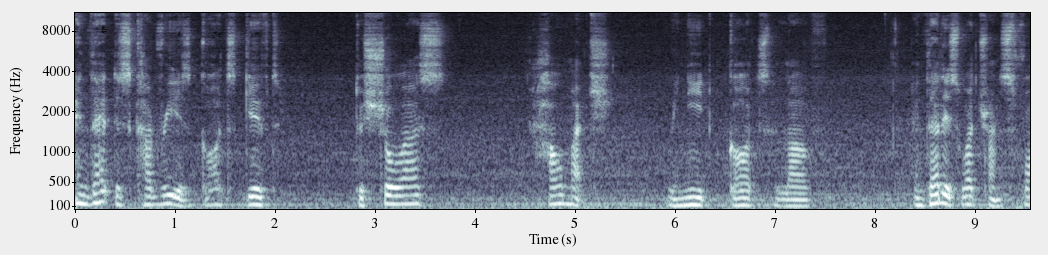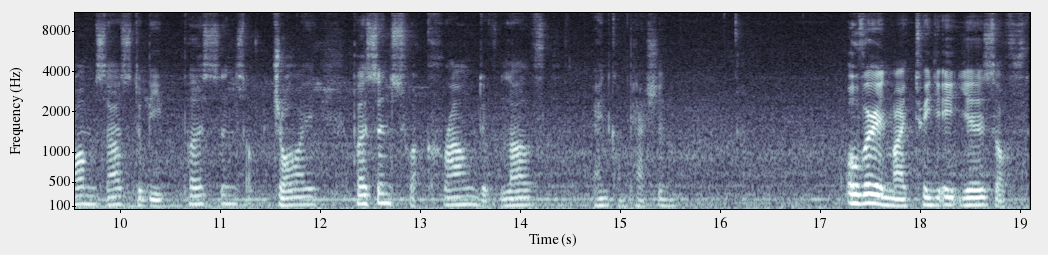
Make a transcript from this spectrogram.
And that discovery is God's gift to show us how much we need God's love. And that is what transforms us to be persons of joy, persons who are crowned with love and compassion. Over in my 28 years of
